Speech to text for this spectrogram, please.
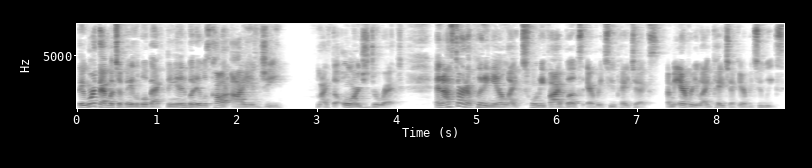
they weren't that much available back then, but it was called ING, like the Orange Direct. And I started putting in like 25 bucks every two paychecks. I mean, every like paycheck every two weeks.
